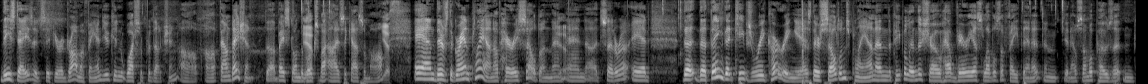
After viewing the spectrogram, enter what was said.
these days, it's if you're a drama fan, you can watch the production of uh, Foundation uh, based on the yep. books by Isaac Asimov. Yes. And there's the grand plan of Hari Seldon and, yep. and uh, et cetera. And the, the thing that keeps recurring is there's Seldon's plan and the people in the show have various levels of faith in it. And, you know, some oppose it and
